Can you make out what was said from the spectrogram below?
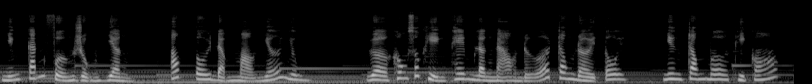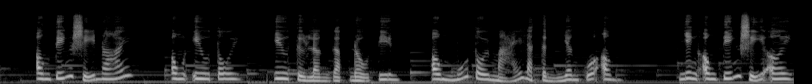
những cánh phượng rụng dần, tóc tôi đậm màu nhớ nhung g không xuất hiện thêm lần nào nữa trong đời tôi, nhưng trong mơ thì có. Ông tiến sĩ nói, ông yêu tôi, yêu từ lần gặp đầu tiên, ông muốn tôi mãi là tình nhân của ông. Nhưng ông tiến sĩ ơi,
